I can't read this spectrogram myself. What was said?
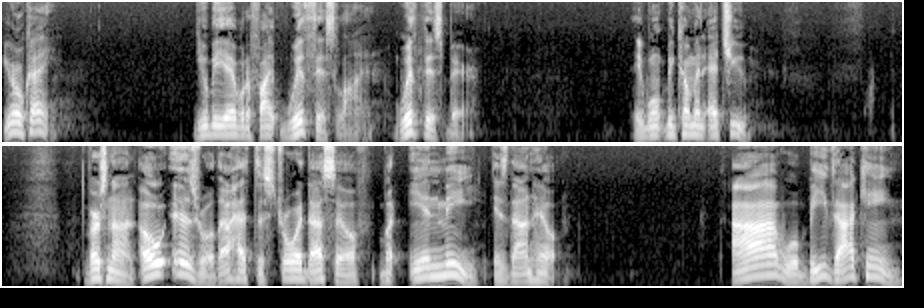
you're okay. You'll be able to fight with this lion, with this bear. It won't be coming at you. Verse 9 O Israel, thou hast destroyed thyself, but in me is thine help. I will be thy king.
